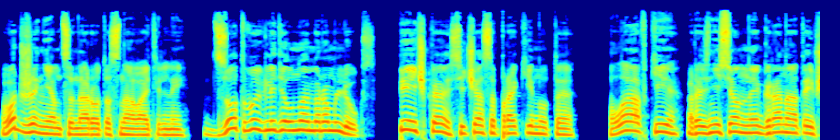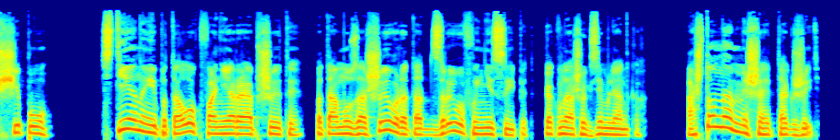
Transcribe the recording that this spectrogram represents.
Вот же немцы народ основательный. Дзот выглядел номером люкс. Печка, сейчас опрокинутая. Лавки, разнесенные гранатой в щепу. Стены и потолок фанерой обшиты, потому за шиворот от взрывов и не сыпет, как в наших землянках. А что нам мешает так жить?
